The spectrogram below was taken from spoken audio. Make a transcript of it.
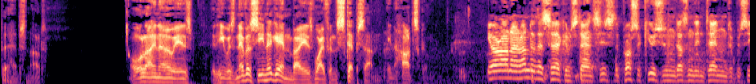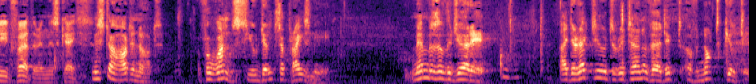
Perhaps not. All I know is that he was never seen again by his wife and stepson in Hartscombe. Your Honour, under the circumstances, the prosecution doesn't intend to proceed further in this case. Mr. Hoddinott, for once you don't surprise me. Members of the jury, I direct you to return a verdict of not guilty.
